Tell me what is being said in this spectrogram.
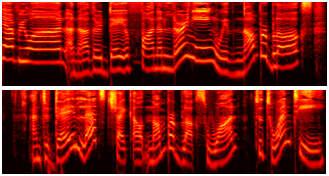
everyone! Another day of fun and learning with number blocks. And today, let's check out number blocks 1 to 20.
